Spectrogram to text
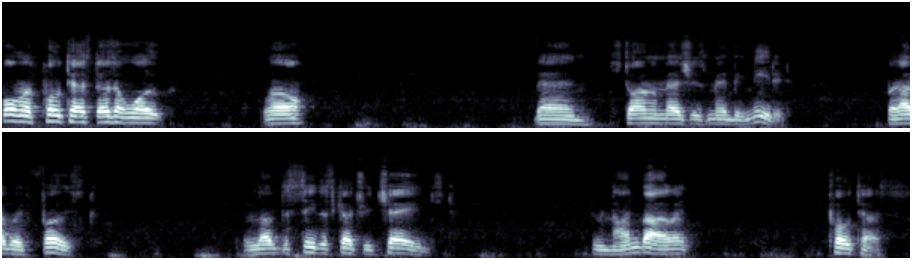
form of protest doesn't work, well, then stronger measures may be needed. But I would first love to see this country changed through nonviolent protests.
